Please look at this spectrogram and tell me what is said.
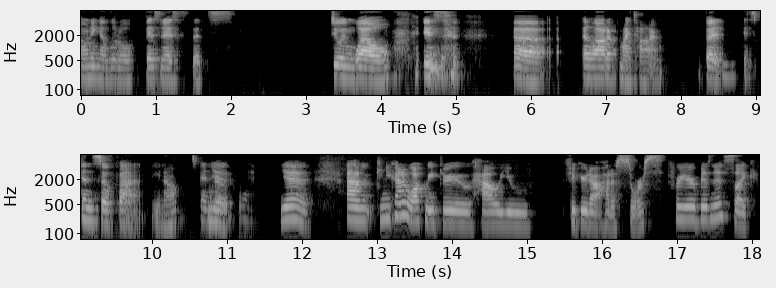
Owning a little business that's doing well is uh, a lot of my time, but it's been so fun, you know? It's been Yeah. really cool. Yeah. Um, can you kind of walk me through how you figured out how to source for your business? Like,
